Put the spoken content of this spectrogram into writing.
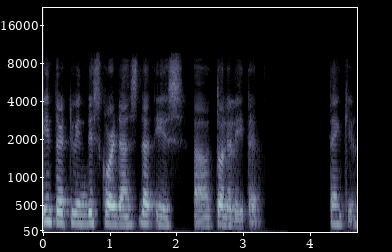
intertwin discordance that is uh, tolerated. Thank you.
